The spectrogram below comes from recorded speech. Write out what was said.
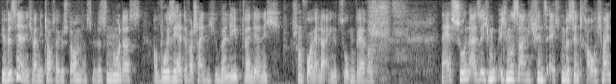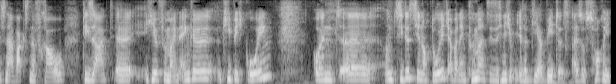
Wir wissen ja nicht, wann die Tochter gestorben ist. Wir wissen nur, dass, obwohl sie hätte wahrscheinlich nicht überlebt, wenn der nicht schon vorher da eingezogen wäre. Naja, ist schon, also ich, ich muss sagen, ich finde es echt ein bisschen traurig. Ich meine, es ist eine erwachsene Frau, die sagt, äh, hier für meinen Enkel keep ich going und, äh, und zieht es hier noch durch, aber dann kümmert sie sich nicht um ihre Diabetes. Also sorry,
